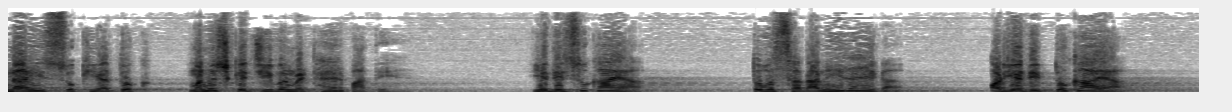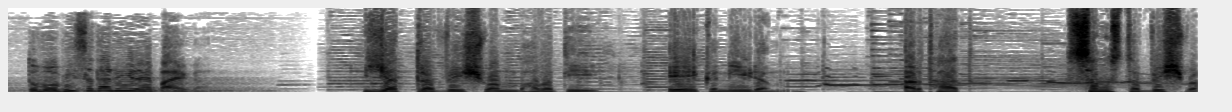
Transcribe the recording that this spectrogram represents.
न ही सुख या दुख मनुष्य के जीवन में ठहर पाते हैं। यदि सुख आया तो वह सदा नहीं रहेगा, और यदि दुख आया तो वो भी सदा नहीं रह पाएगा। यत्र विश्वम भवती एक नीडम। अर्थात समस्त विश्व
